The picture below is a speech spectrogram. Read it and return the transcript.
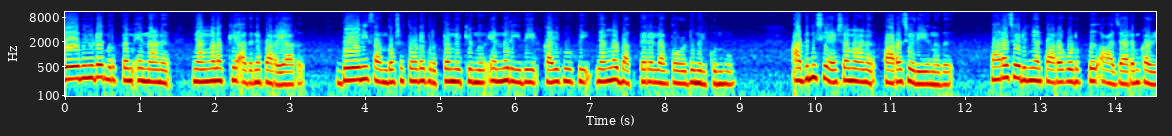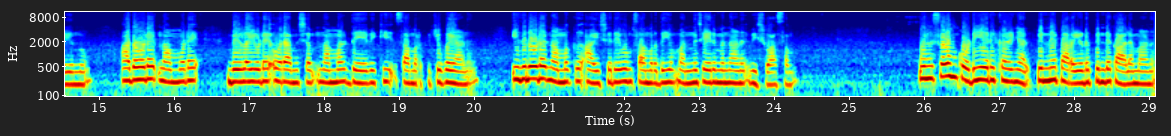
ദേവിയുടെ നൃത്തം എന്നാണ് ഞങ്ങളൊക്കെ അതിനെ പറയാറ്. ദേവി സന്തോഷത്തോടെ നൃത്തം വയ്ക്കുന്നു എന്ന രീതിയിൽ കൈകൂപ്പി ഞങ്ങൾ ഭക്തരെല്ലാം തൊഴുതു നിൽക്കുന്നു. അതിനുശേഷമാണ് പറ ചൊരിയുന്നത്. പറ ചൊരിഞ്ഞാൽ പറ കൊടുപ്പ് ആചാരം കഴിയുന്നു. അതോടെ നമ്മുടെ വിളയുടെ ഒരംശം നമ്മൾ ദേവിക്ക് സമർപ്പിക്കുകയാണ്. ഇതിലൂടെ നമുക്ക് ഐശ്വര്യവും സമൃദ്ധിയും വന്നു ചേരുമെന്നാണ് വിശ്വാസം. ഉത്സവം കൊടിയേറിക്കഴിഞ്ഞാൽ പിന്നെ പറയെടുപ്പിന്റെ കാലമാണ്.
